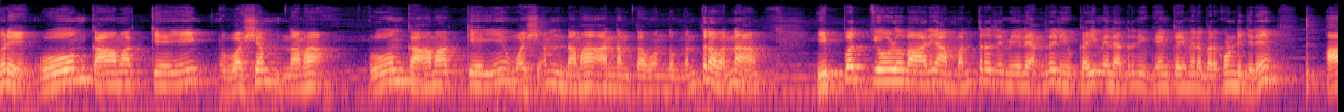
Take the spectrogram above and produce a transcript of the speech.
ನೋಡಿ, ಓಂ ಕಾಮಕ್ಕೇಯಿ ವಶಂ ನಮಃ. ಓಂ ಕಾಮಕ್ಕೇಯಿ ವಶಂ ನಮಃ ಅನ್ನೋಂಥ ಒಂದು ಮಂತ್ರವನ್ನು ಇಪ್ಪತ್ತೇಳು ಬಾರಿ ಆ ಮಂತ್ರದ ಮೇಲೆ ಅಂದರೆ ನೀವು ಕೈ ಮೇಲೆ, ಅಂದರೆ ನೀವು ಏನು ಕೈ ಮೇಲೆ ಬರ್ಕೊಂಡಿದ್ದೀರಿ, ಆ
